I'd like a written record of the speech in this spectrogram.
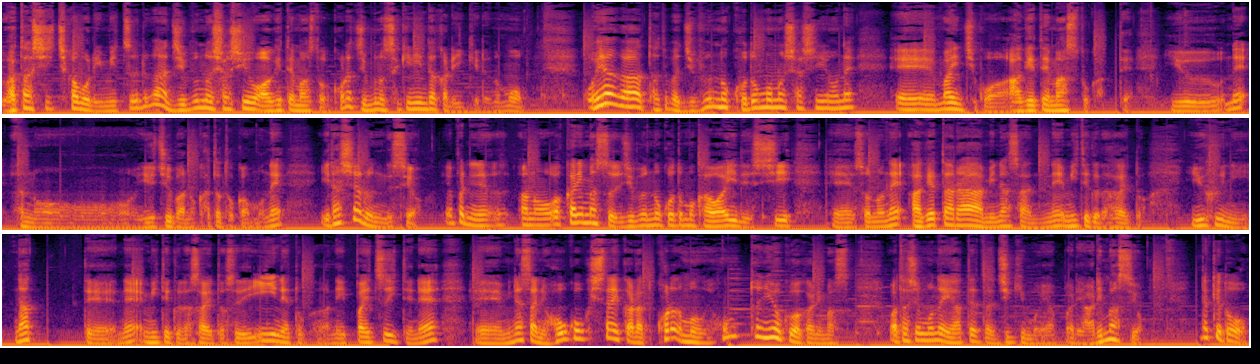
私近森光が自分の写真を上げてますとこれは自分の責任だからいいけれども親が例えば自分の子供の写真をね、えー、毎日こう上げてますとかっていうねあの YouTuber の方とかもねいらっしゃるんですよ。やっぱりねあの分かります自分の子供可愛いですし、えー、そのね上げたら皆さんにね見てくださいというふうになってってね、見てくださいと、それでいいねとかがね、いっぱいついてね、えー、皆さんに報告したいから、これはもう本当によくわかります。私もね、やってた時期もやっぱりありますよ。だけど、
